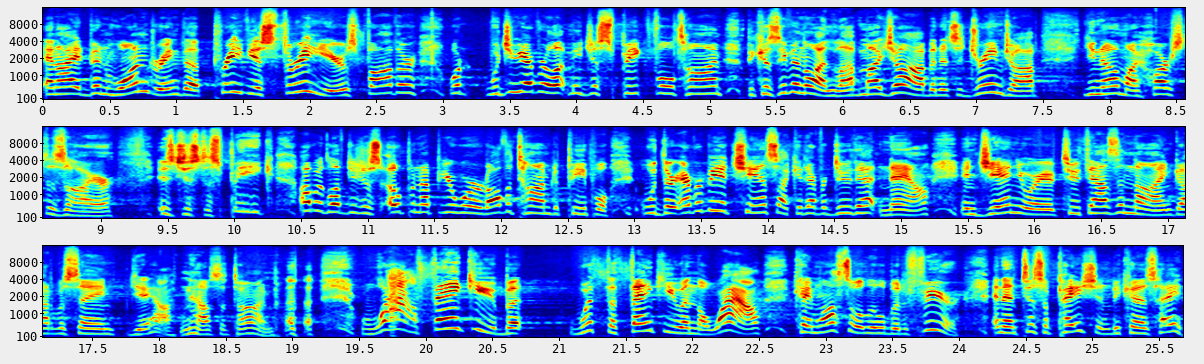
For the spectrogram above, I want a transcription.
and I had been wondering the previous three years, Father, what, would you ever let me just speak full time? Because even though I love my job and it's a dream job, you know, my heart's desire is just to speak. I would love to just open up your word all the time to people. Would there ever be a chance I could ever do that? Now, in January of 2009, God was saying, Yeah, now's the time. wow, thank you. But with the thank you and the wow came also a little bit of fear and anticipation because, hey,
